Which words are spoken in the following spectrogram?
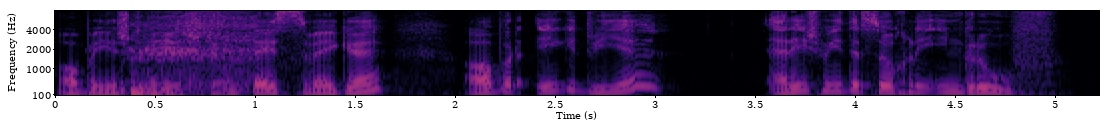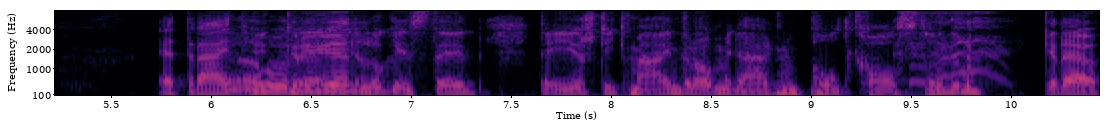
aber erst der Erste. Und deswegen, aber irgendwie, er ist wieder so ein bisschen im Groove. Er trägt ja, grün. Schau jetzt, der, der erste Gemeinderat mit eigenem Podcast, oder? genau.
